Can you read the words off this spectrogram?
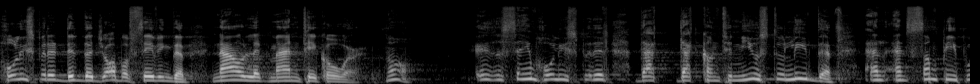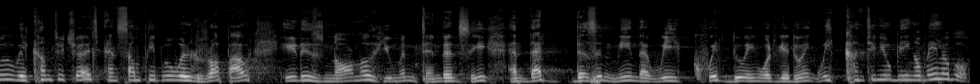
Holy Spirit did the job of saving them. Now let man take over. No It's the same Holy Spirit that, that continues to lead them. And, and some people will come to church and some people will drop out. It is normal human tendency, and that doesn't mean that we quit doing what we are doing. We continue being available.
